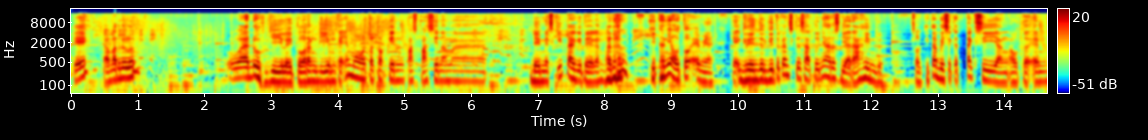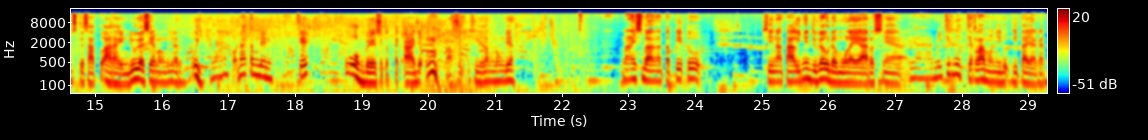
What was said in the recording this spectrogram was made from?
oke kabar dulu Waduh, gila itu orang diem kayaknya mau cocokin pas-pasin sama damage kita gitu ya kan. Padahal kita nih auto M ya. Kayak Granger gitu kan skill satunya harus diarahin tuh. Kalau kita basic attack sih yang auto M skill satu arahin juga sih emang bener. Wih, orang kok datang deh nih. Oke. Okay. Wow, basic attack aja. Hmm, langsung hilang dong dia. Nice banget, tapi itu si Natalinya juga udah mulai harusnya ya mikir-mikir lah mau nyiduk kita ya kan.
